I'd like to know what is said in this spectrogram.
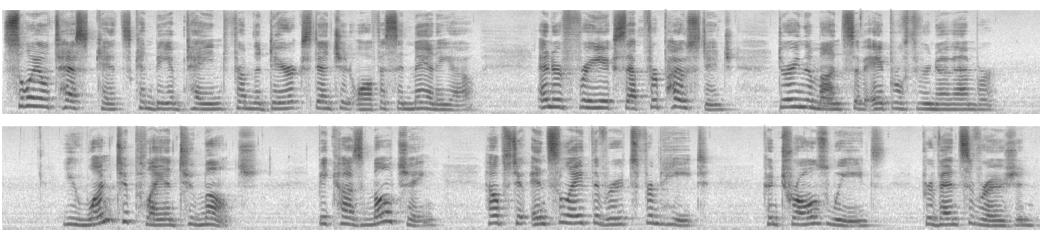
Soil test kits can be obtained from the Dare Extension office in Manteo and are free except for postage during the months of April through November. You want to plan to mulch because mulching helps to insulate the roots from heat, controls weeds, prevents erosion,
